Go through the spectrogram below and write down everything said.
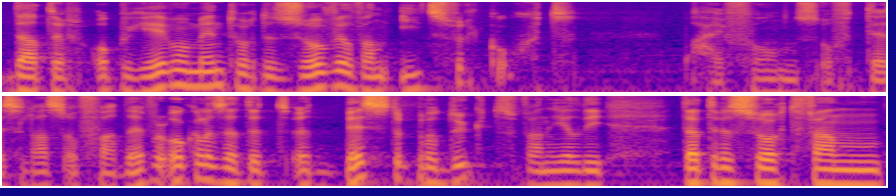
dat er op een gegeven moment worden zoveel van iets verkocht iPhones of Tesla's of whatever, ook al is dat het, het beste product van heel die, dat er een soort van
